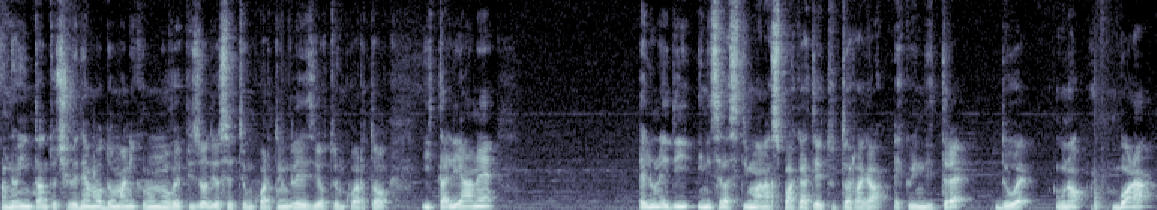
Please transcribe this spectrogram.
Noi intanto ci vediamo domani con un nuovo episodio, 7 e un quarto inglesi, 8 e un quarto italiane. E lunedì inizia la settimana, spaccate tutto raga, e quindi 3, 2, 1, buona!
